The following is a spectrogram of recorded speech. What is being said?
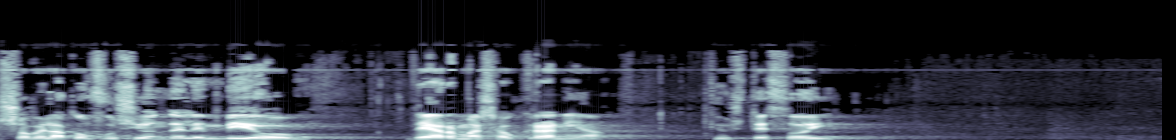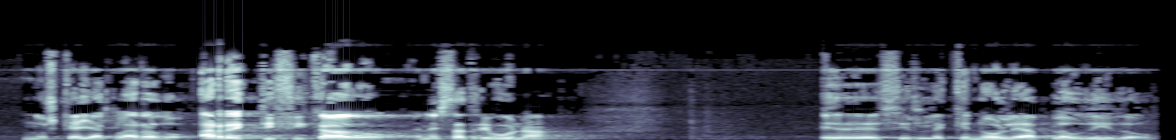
sobre la confusión del envío de armas a Ucrania, que usted hoy no es que haya aclarado, ha rectificado en esta tribuna, he de decirle que no le ha aplaudido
